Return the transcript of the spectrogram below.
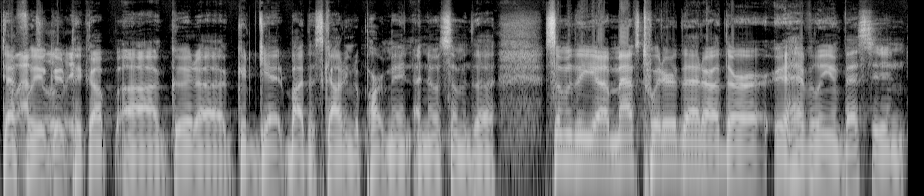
definitely a good pickup, uh, good uh, good get by the scouting department. I know some of the some of the uh, Mavs Twitter that uh, they're heavily invested in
